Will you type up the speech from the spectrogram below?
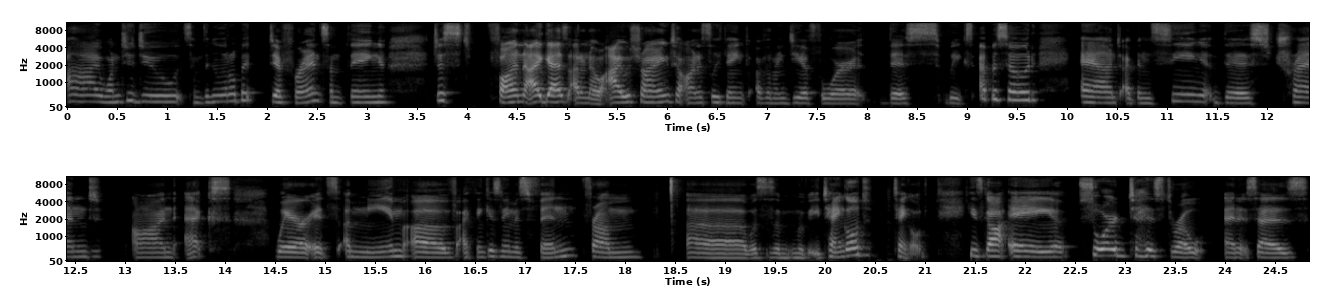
I wanted to do something a little bit different, something just fun, I guess. I don't know. I was trying to honestly think of an idea for this week's episode, and I've been seeing this trend on X where it's a meme of I think his name is Finn from uh what's this movie? Tangled? Tangled. He's got a sword to his throat and it says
